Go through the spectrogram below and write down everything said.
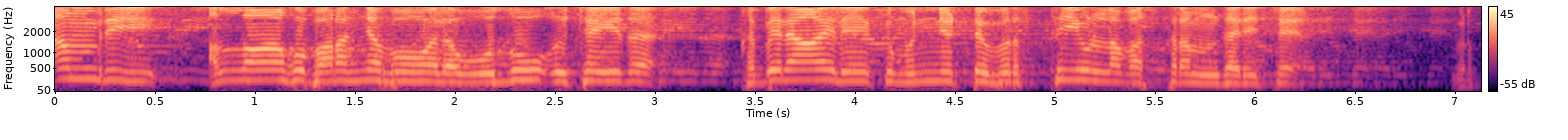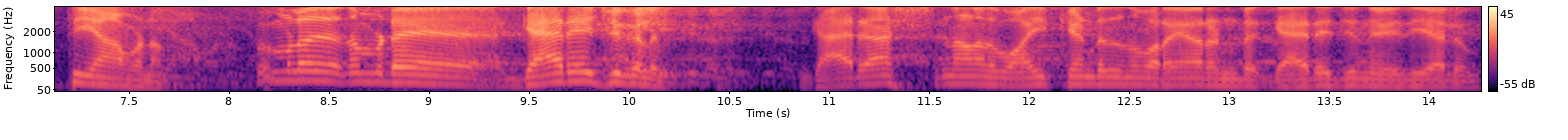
അംരി അള്ളാഹു പറഞ്ഞ പോലെ ഉദു ചെയ്ത് കബിലായിലേക്ക് മുന്നിട്ട് വൃത്തിയുള്ള വസ്ത്രം ധരിച്ച് വൃത്തിയാവണം. നമ്മൾ നമ്മുടെ ഗാരേജുകളിൽ ഗാരാഷ് എന്നാണ് അത് വായിക്കേണ്ടതെന്ന് പറയാറുണ്ട്. ഗാരേജ് എന്ന് എഴുതിയാലും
